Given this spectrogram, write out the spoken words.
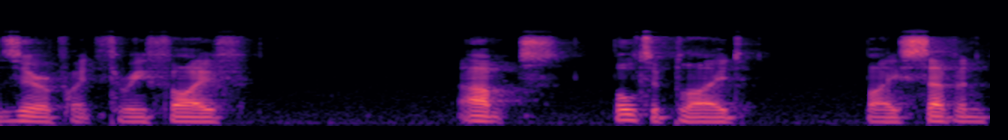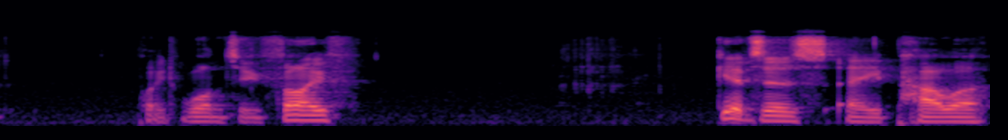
0.35 amps multiplied by 7.125 gives us a power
